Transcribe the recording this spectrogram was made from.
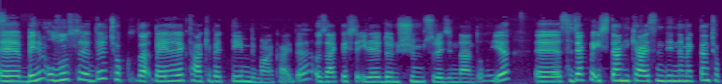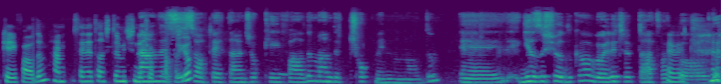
ee, benim uzun süredir çok beğenerek takip ettiğim bir markaydı. Özellikle işte ileri dönüşüm sürecinden dolayı. Ee, sıcak ve işten hikayesini dinlemekten çok keyif aldım. Hem seninle tanıştığım için de ben çok de mutluyum. Ben de sohbetten çok keyif aldım. Ben de çok memnun oldum. Ee, yazışıyorduk ama böyle çok daha tatlı evet. oldu.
